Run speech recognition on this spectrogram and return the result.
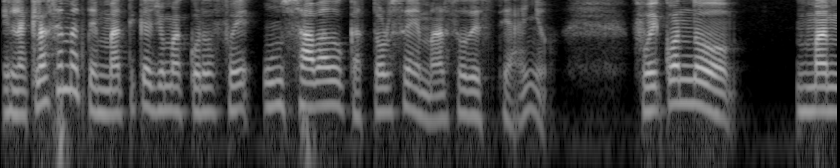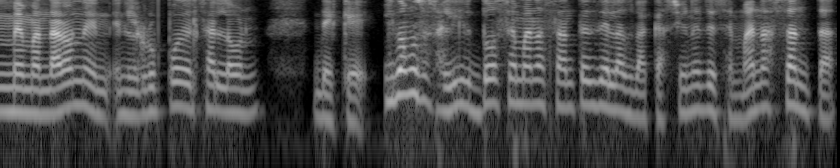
en la clase de matemáticas, yo me acuerdo, fue un sábado 14 de marzo de este año. Fue cuando me mandaron en, en, el grupo del salón de que íbamos a salir dos semanas antes de las vacaciones de Semana Santa,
